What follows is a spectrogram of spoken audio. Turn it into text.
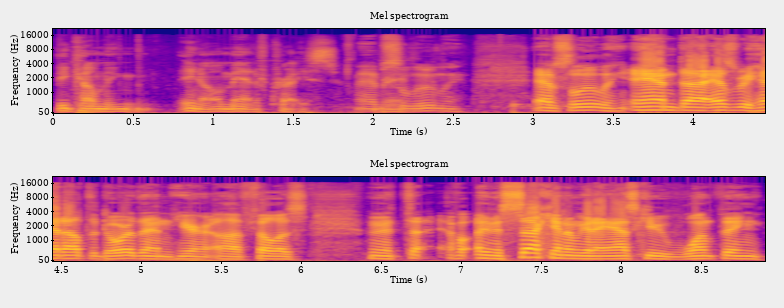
becoming, you know, a man of Christ. right? Absolutely, absolutely. And uh, as we head out the door, then here, uh, fellas, t- in a second, I'm going to ask you one thing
